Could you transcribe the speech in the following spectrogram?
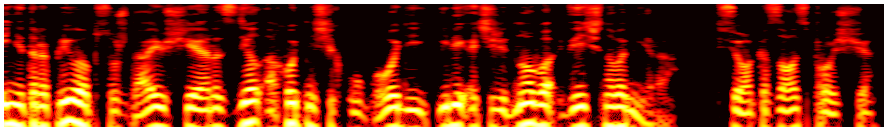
и неторопливо обсуждающие раздел охотничьих угодий или очередного вечного мира. Все оказалось проще.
